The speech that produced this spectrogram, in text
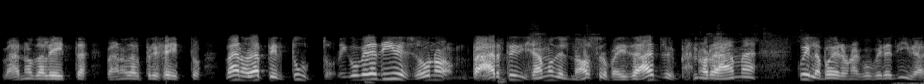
vanno da Letta, vanno dal prefetto, vanno dappertutto. Le cooperative sono parte, diciamo, del nostro paesaggio e panorama. Quella poi era una cooperativa,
